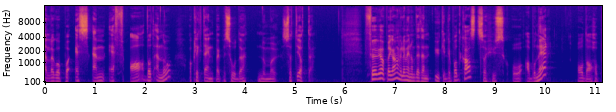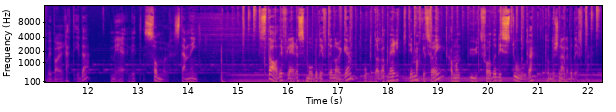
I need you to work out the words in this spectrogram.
eller gå på smfa.no og klikk deg inn på episode nummer 78. Før vi hopper i gang, vil jeg minne om at dette er en ukentlig podkast, så husk å abonnere. Og da hopper vi bare rett i det med litt sommerstemning. Stadig flere små bedrifter i Norge oppdager at med riktig markedsføring kan man utfordre de store, tradisjonelle bedriftene.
